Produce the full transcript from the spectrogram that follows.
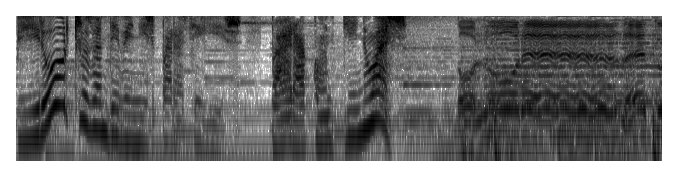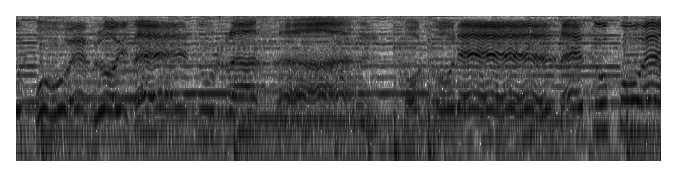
Pero otros han de venir para seguir, para continuar. Dolores de tu pueblo y de tu raza. Dolores de tu pueblo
